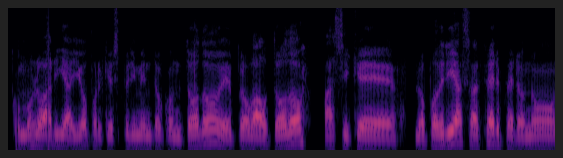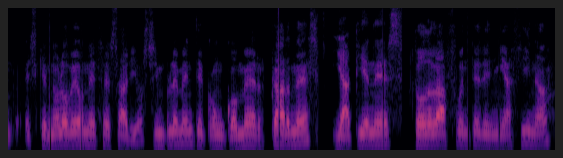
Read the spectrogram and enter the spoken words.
cómo lo haría yo, porque experimento con todo, he probado todo, así que lo podrías hacer, pero no, es que no lo veo necesario. Simplemente con comer carnes ya tienes toda la fuente de niacina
